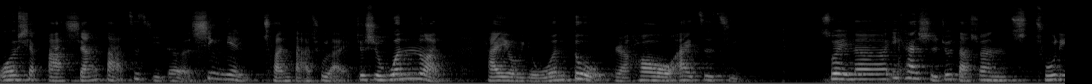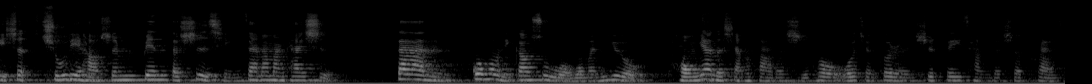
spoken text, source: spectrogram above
我想把想把自己的信念传达出来，就是温暖，还有有温度，然后爱自己。所以呢，一开始就打算处理身处理好身边的事情，再慢慢开始。但过后你告诉我，我们又有同样的想法的时候，我整个人是非常的 surprise，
